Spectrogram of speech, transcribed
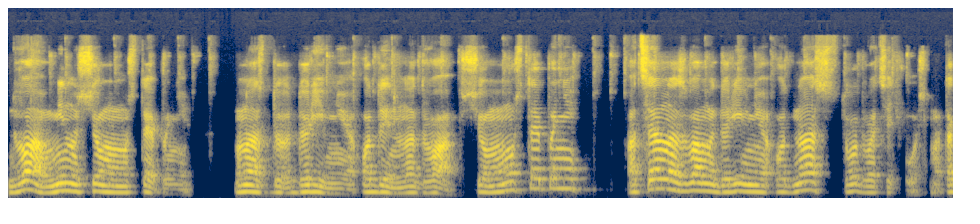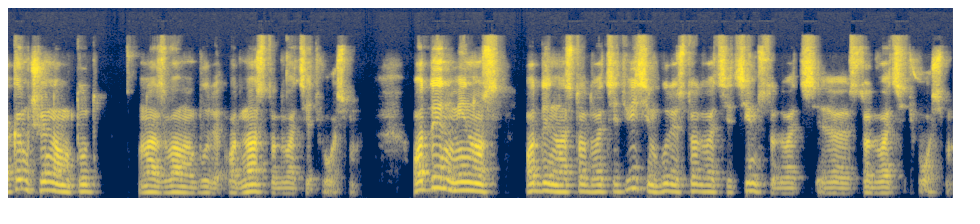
2 в мінус 7 степені у нас дорівнює 1 на 2 в 7 степені. А це у нас з вами дорівнює 1 128. Таким чином, тут у нас з вами буде 1 128. 1 мінус 1 на 128 буде 127 120, е, 128.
